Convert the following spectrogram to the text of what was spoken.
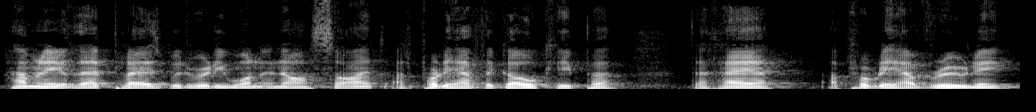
How many of their players would really want in our side? I'd probably have the goalkeeper, De Gea. I'd probably have Rooney.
